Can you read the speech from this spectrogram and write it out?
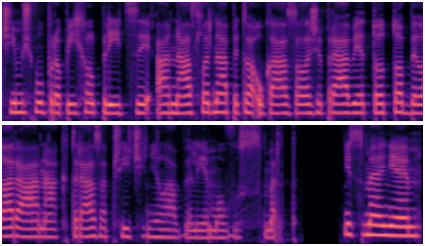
čímž mu propíchl plíci a následná pitva ukázala, že právě toto byla rána, která zapříčinila Williamovu smrt. Nicméně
